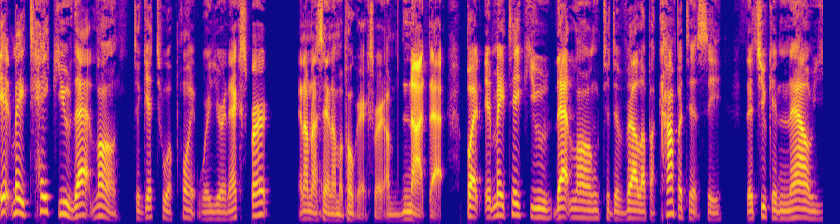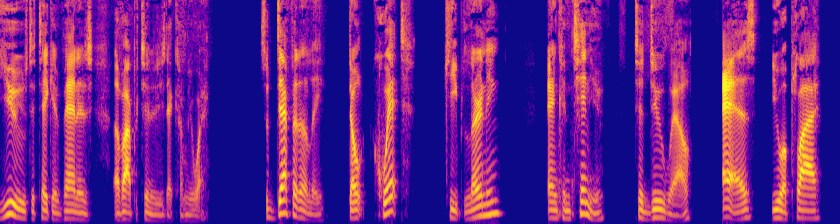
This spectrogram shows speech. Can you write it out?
It may take you that long to get to a point where you're an expert. And I'm not saying I'm a poker expert, I'm not that. But it may take you that long to develop a competency that you can now use to take advantage of opportunities that come your way. So definitely don't quit, keep learning, and continue to do well as you apply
